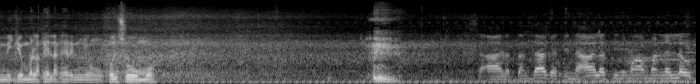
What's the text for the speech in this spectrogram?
medyo malaki-laki rin yung konsumo. Sa alat ng dagat, inaalat din yung mga manlalaot.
